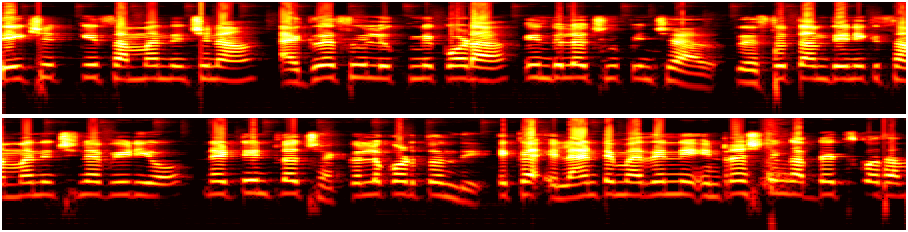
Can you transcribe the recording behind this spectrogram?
దీక్షిత్కి సంబంధించిన అగ్రెసివ్ లుక్ని కూడా ఇందులో చూపించారు. ప్రస్తుతం దీనికి సంబంధించిన వీడియో నెట్టింట్లో చక్కర్లు కొడుతుంది. ఇక ఇలాంటి మరిన్ని ఇంట్రెస్టింగ్ అప్డేట్స్ కోసం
